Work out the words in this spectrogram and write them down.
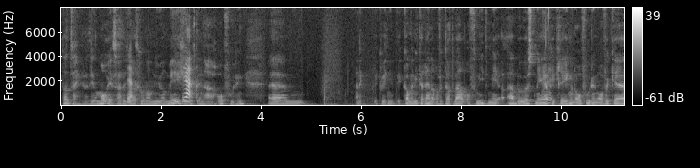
Dat denk ik dat heel mooi is, hè? dat je dat gewoon al nu al meegeeft in haar opvoeding. Ehm, en ik, ik weet niet, ik kan me niet herinneren of ik dat wel of niet mee, uh, bewust mee heb gekregen in mijn opvoeding. Of ik... Uh,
